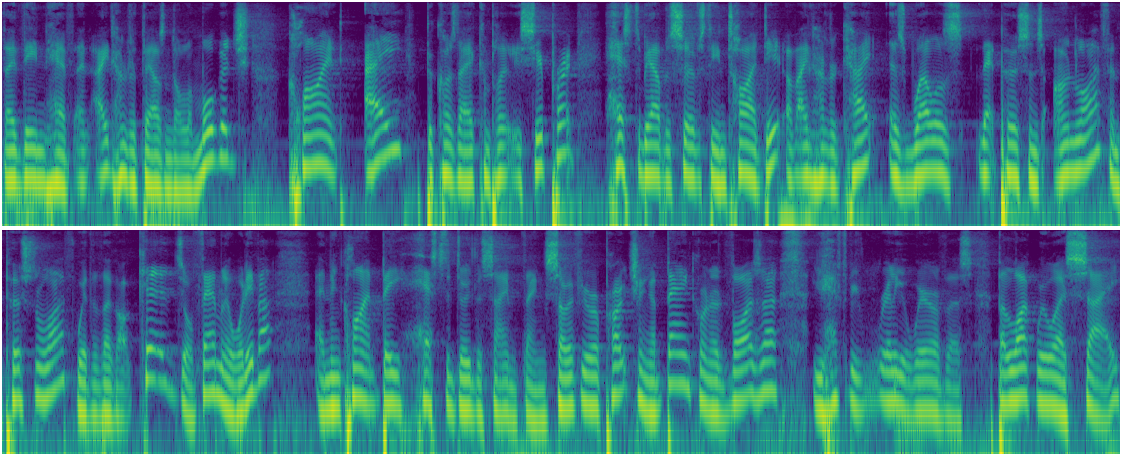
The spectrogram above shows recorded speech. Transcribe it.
they then have an eight hundred thousand dollar mortgage. Client A, because they are completely separate, has to be able to service the entire debt of eight hundred k as well as that person's own life and personal life, whether they've got kids or family or whatever. And then client B has to do the same thing. So if you're approaching a bank or an advisor, you have to be really aware of this. But like we always say,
